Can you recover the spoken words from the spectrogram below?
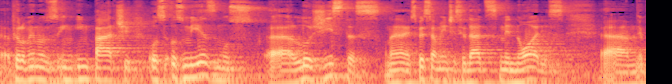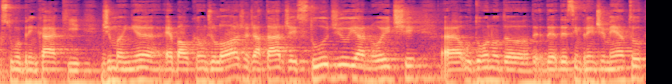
eh, pelo menos em, em parte, os, os mesmos uh, lojistas, né, especialmente em cidades menores eu costumo brincar que de manhã é balcão de loja, de à tarde é estúdio e à noite uh, o dono do, de, desse empreendimento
